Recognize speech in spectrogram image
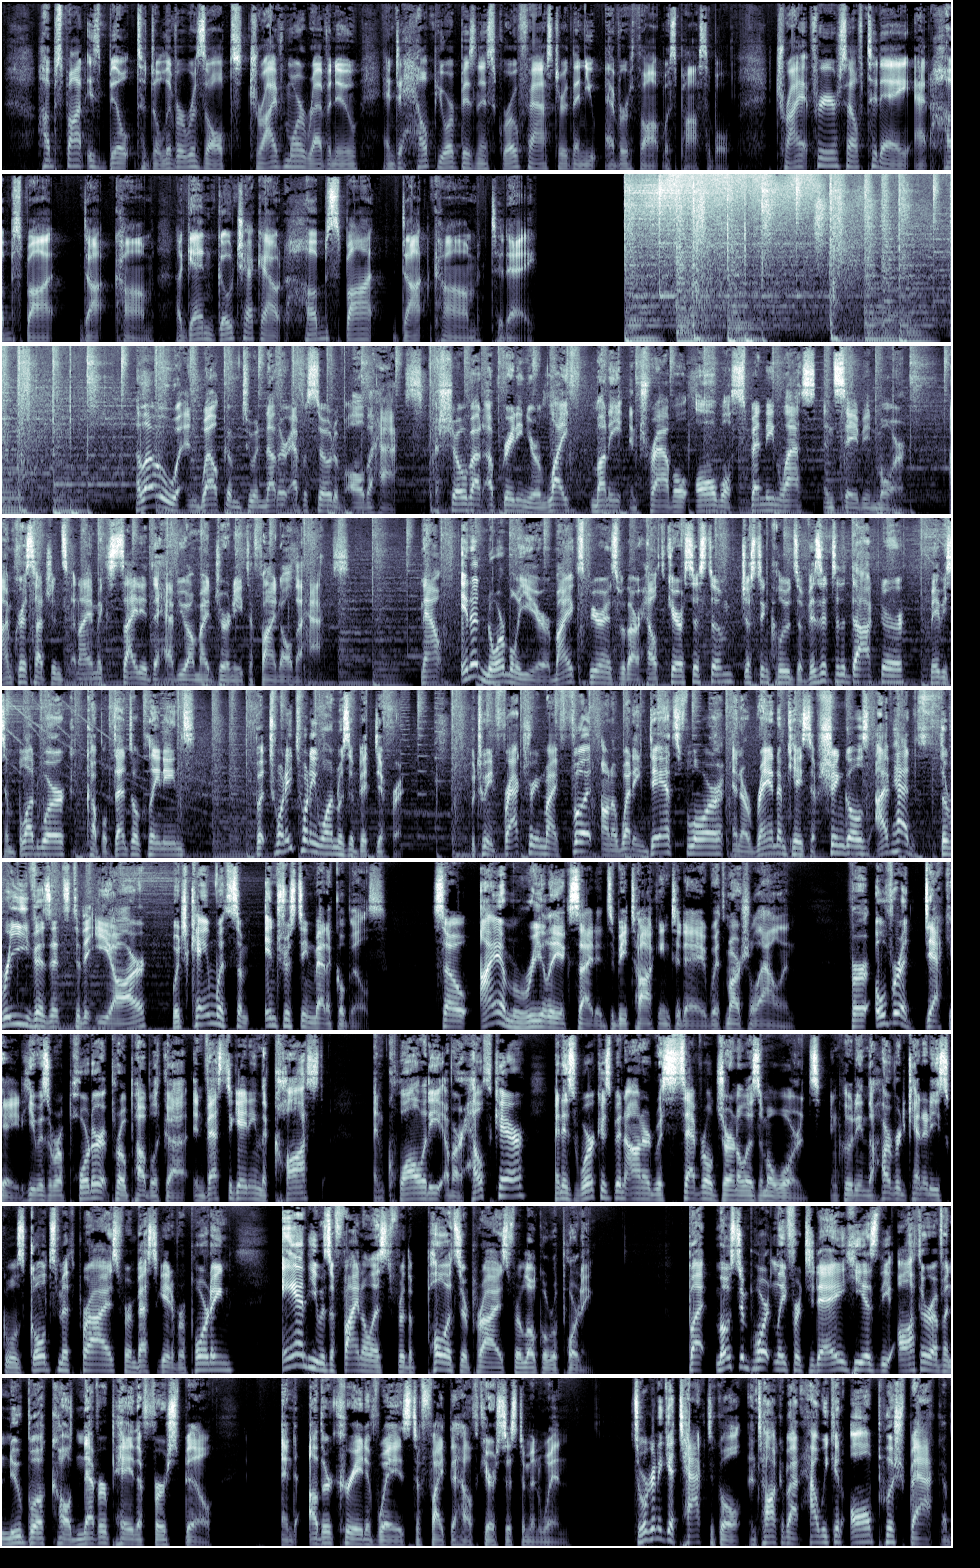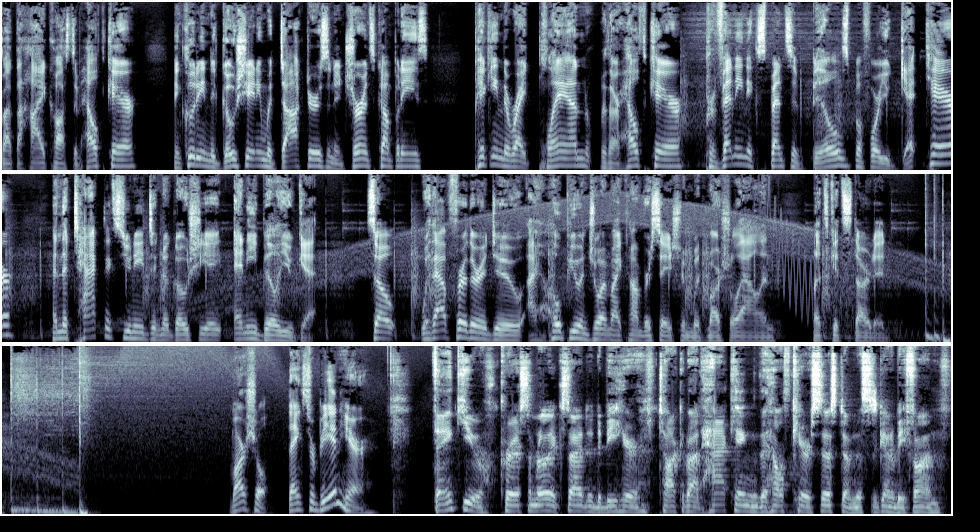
HubSpot is built to deliver results, drive more revenue, and to help your business grow faster than you ever thought was possible. Try it for yourself today at HubSpot.com. Again, go check out HubSpot.com today. Hello, and welcome to another episode of All the Hacks, a show about upgrading your life, money, and travel, all while spending less and saving more. I'm Chris Hutchins, and I am excited to have you on my journey to find all the hacks. Now, in a normal year, my experience with our healthcare system just includes a visit to the doctor, maybe some blood work, a couple dental cleanings. But 2021 was a bit different. Between fracturing my foot on a wedding dance floor and a random case of shingles, I've had three visits to the ER, which came with some interesting medical bills. So I am really excited to be talking today with Marshall Allen. For over a decade, he was a reporter at ProPublica investigating the cost and quality of our healthcare, and his work has been honored with several journalism awards, including the Harvard Kennedy School's Goldsmith Prize for investigative reporting, and he was a finalist for the Pulitzer Prize for local reporting. But most importantly for today, he is the author of a new book called Never Pay the First Bill and Other Creative Ways to Fight the Healthcare System and Win. So we're going to get tactical and talk about how we can all push back about the high cost of healthcare, including negotiating with doctors and insurance companies, picking the right plan with our healthcare, preventing expensive bills before you get care, and the tactics you need to negotiate any bill you get. So, without further ado, I hope you enjoy my conversation with Marshall Allen. Let's get started. Marshall, thanks for being here. Thank you, Chris. I'm really excited to be here talk about hacking the healthcare system. This is going to be fun.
